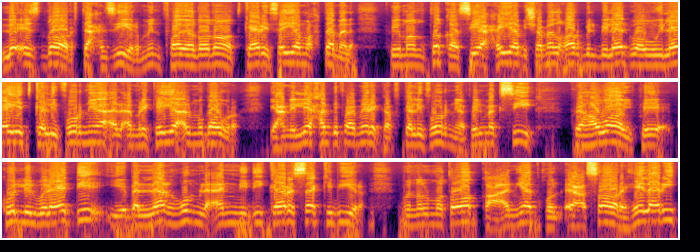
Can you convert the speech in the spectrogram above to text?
لإصدار تحذير من فيضانات كارثية محتملة في منطقة سياحية بشمال غرب البلاد وولاية كاليفورنيا الأمريكية المجاورة. يعني اللي حد في أمريكا في كاليفورنيا في المكسيك في هاواي في كل الولايات دي يبلغهم لأن دي كارثة كبيرة. من المتوقع أن يدخل إعصار هيلاري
